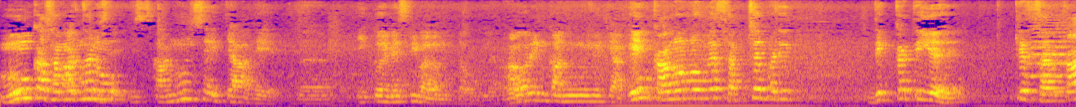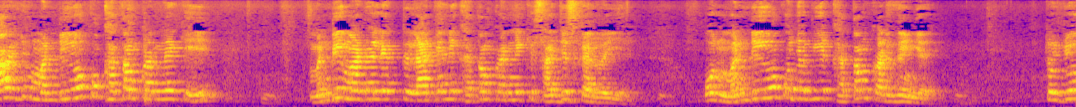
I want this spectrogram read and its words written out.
मूंग का समर्थन कानून इस कानून से क्या है? एक तो एमएसपी वाला मुद्दा हो गया। हाँ। और इन कानूनों में क्या इन कानूनों में सबसे बड़ी दिक्कत ये है कि सरकार जो मंडियों को खत्म करने की, मंडी मॉडल एक्ट लाके नहीं खत्म करने की साजिश कर रही है और मंडियों को जब ये खत्म कर देंगे तो जो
